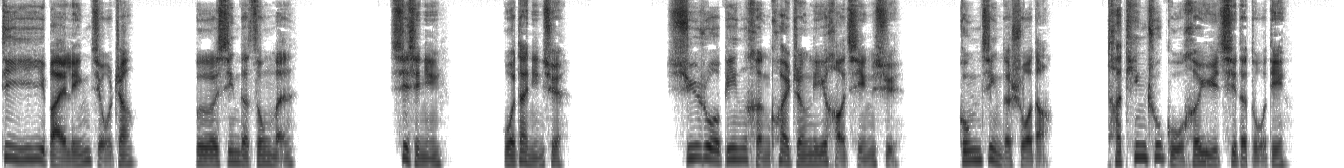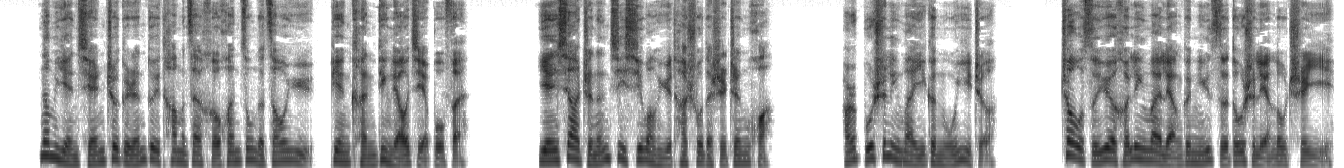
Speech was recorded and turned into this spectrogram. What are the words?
第一百零九章，恶心的宗门。谢谢您，我带您去。虚若冰很快整理好情绪，恭敬的说道。他听出古河语气的笃定，那么眼前这个人对他们在合欢宗的遭遇便肯定了解部分，眼下只能寄希望于他说的是真话，而不是另外一个奴役者。赵子月和另外两个女子都是脸露迟疑。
